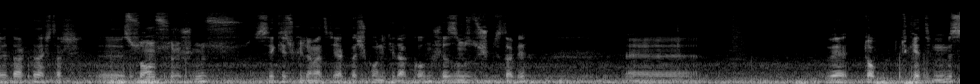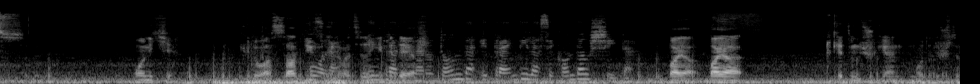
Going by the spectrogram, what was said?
Evet arkadaşlar e, son sürüşümüz 8 kilometre yaklaşık 12 dakika olmuş. Hızımız düşüktü tabi. Ve top tüketimimiz 12 kilowatt saat 100 Ora kilometre gibi değer. e. Baya baya tüketim düşük yani Model 3'te.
